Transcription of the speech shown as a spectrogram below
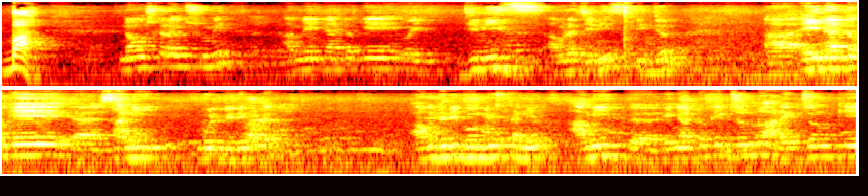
বাহ। নমস্কার আমি সুমিত। আমি এই নাটকে ওই জিনিস আমরা জিনিস তিনজন। এই নাটকে সানি মূল ডিরেক্টর আমাদেরই বন্ধু স্থানীয় আমি এই নাটকের জন্য আরেকজনকে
